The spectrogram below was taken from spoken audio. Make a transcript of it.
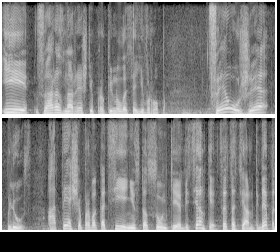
і зараз нарешті прокинулася Європа Це вже плюс. А те, що провокаційні стосунки і обіцянки, це цацянки. Де, пи-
